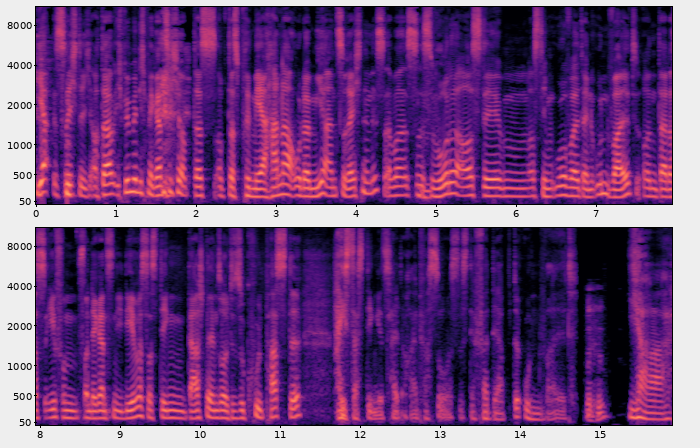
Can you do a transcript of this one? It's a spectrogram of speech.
Ja, ist richtig. Auch da, ich bin mir nicht mehr ganz sicher, ob das, ob das primär Hanna oder mir anzurechnen ist, aber es, mhm. es wurde aus dem, aus dem Urwald ein Unwald und da das eh vom, von der ganzen Idee, was das Ding darstellen sollte, so cool passte, heißt das Ding jetzt halt auch einfach so. Es ist der verderbte Unwald. Mhm. Ja,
